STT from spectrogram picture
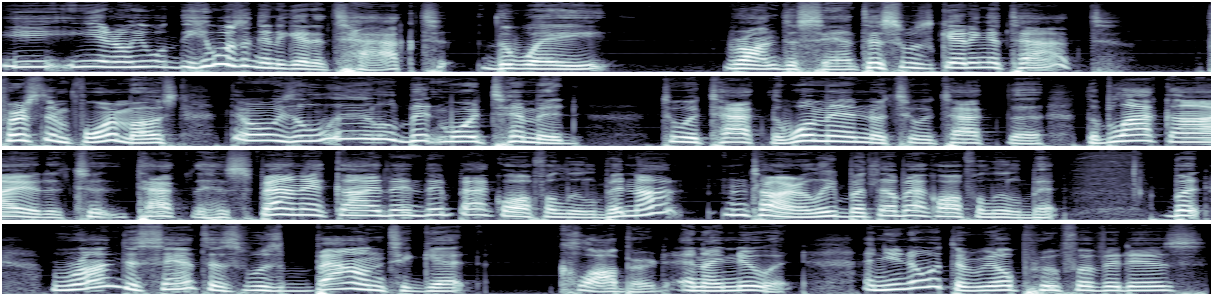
you know, he, he wasn't going to get attacked the way Ron DeSantis was getting attacked. First and foremost, they're always a little bit more timid to attack the woman or to attack the, the black guy or to, to attack the Hispanic guy. They, they back off a little bit. Not entirely, but they'll back off a little bit. But Ron DeSantis was bound to get clobbered, and I knew it. And you know what the real proof of it is?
